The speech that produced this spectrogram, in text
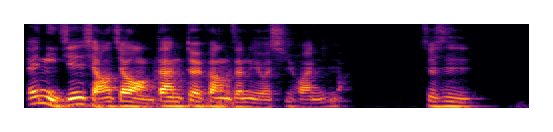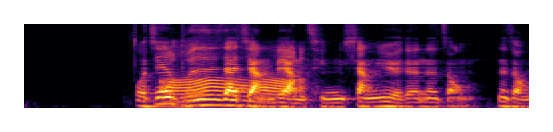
哎，你今天想要交往，但对方真的有喜欢你吗？就是我今天不是在讲哦两情相悦的那种、那种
